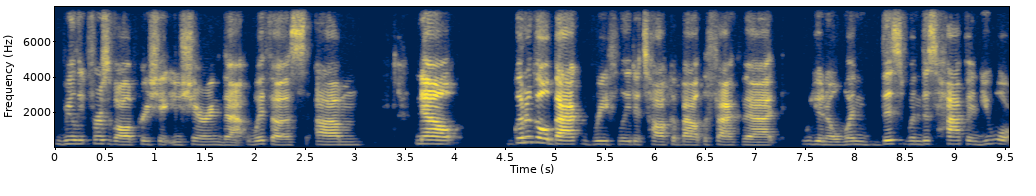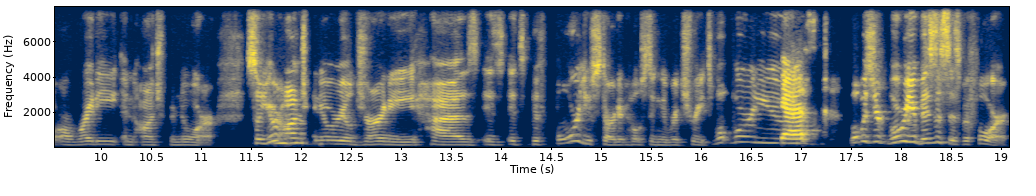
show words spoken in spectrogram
really, first of all, appreciate you sharing that with us. Um, now, I'm going to go back briefly to talk about the fact that you know when this when this happened you were already an entrepreneur. So your mm-hmm. entrepreneurial journey has is it's before you started hosting the retreats. What were you yes. what was your what were your businesses before?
